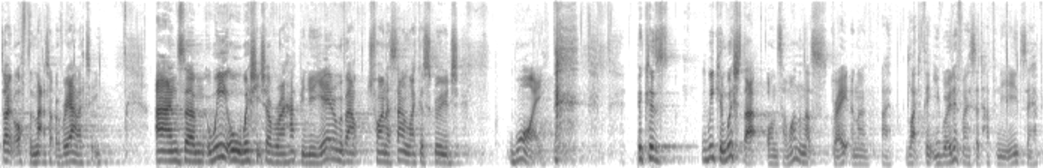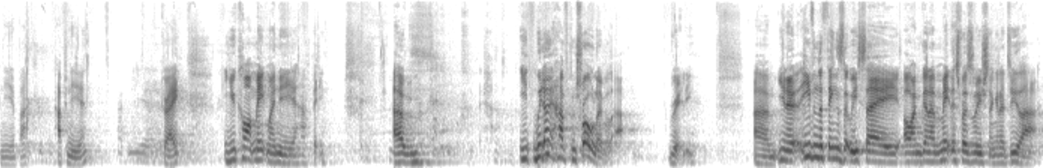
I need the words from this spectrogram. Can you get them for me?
don't often match up with reality. And um, we all wish each other a happy new year, and without trying to sound like a Scrooge, why? Because we can wish that on someone, and that's great, and I, would like to think you would if I said Happy New Year, you'd say Happy New Year back. Happy New Year. Happy New Year. Great. You can't make my New Year happy. Um, you, we don't have control over that, really. Um, you know, even the things that we say, oh, I'm going to make this resolution, I'm going to do that,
